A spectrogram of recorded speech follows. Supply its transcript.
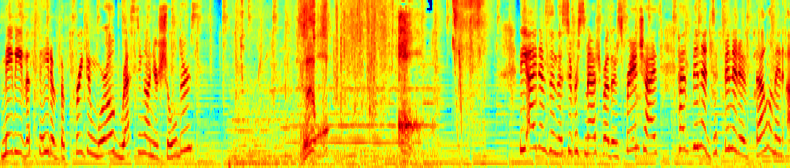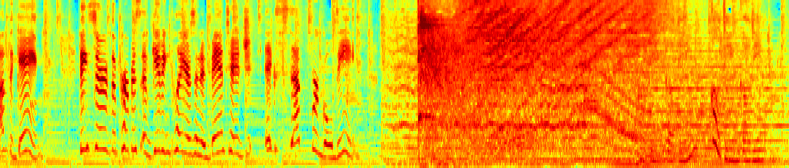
maybe the fate of the freaking world resting on your shoulders? The items in the Super Smash Bros. franchise have been a definitive element of the game. They serve the purpose of giving players an advantage, except for Goldeen. Goldeen, Goldeen, Goldeen.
